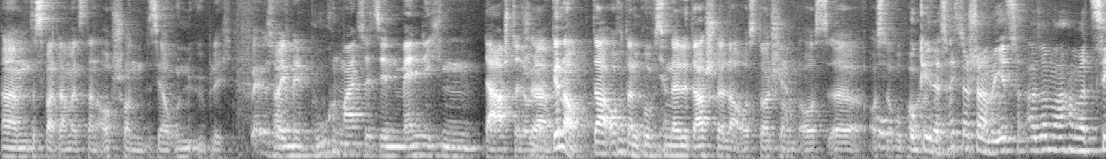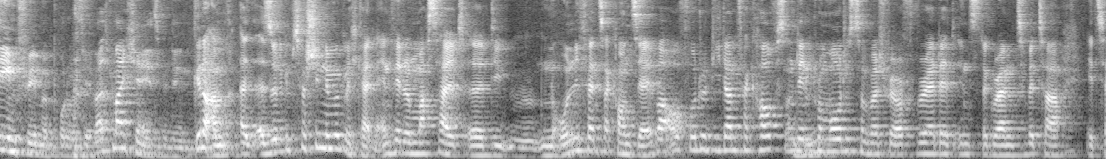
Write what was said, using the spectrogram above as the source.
Ähm, das war damals dann auch schon sehr unüblich. Also mit Buchen meinst du jetzt den männlichen Darsteller? Oder? Genau, da auch dann professionelle Darsteller aus Deutschland und aus äh, Osteuropa. Oh, Okay, das heißt ja schon, aber jetzt also machen wir zehn Filme produziert. Was mache ich denn jetzt mit denen? Genau, also da gibt es verschiedene Möglichkeiten. Entweder du machst halt äh, die, einen OnlyFans-Account selber auf, wo du die dann verkaufst und den Mhm. promotest, zum Beispiel auf Reddit, Instagram, Twitter etc.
